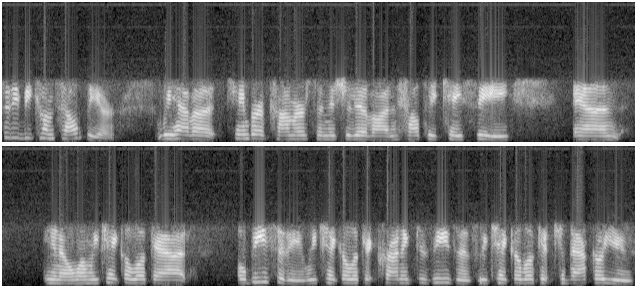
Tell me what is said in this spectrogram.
city becomes healthier. We have a Chamber of Commerce initiative on Healthy KC. And, you know, when we take a look at obesity, we take a look at chronic diseases, we take a look at tobacco use.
